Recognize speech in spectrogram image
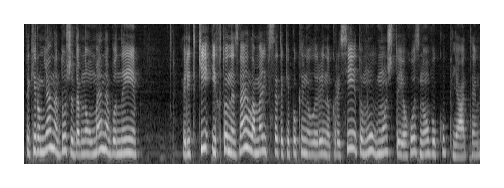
Такі рум'яна дуже давно у мене, вони рідкі, і хто не знає, ламель все-таки покинули ринок Росії, тому можете його знову купляти.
